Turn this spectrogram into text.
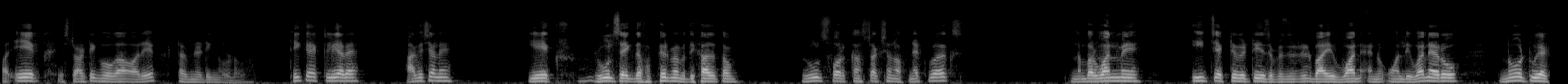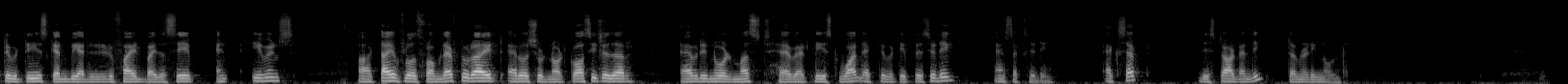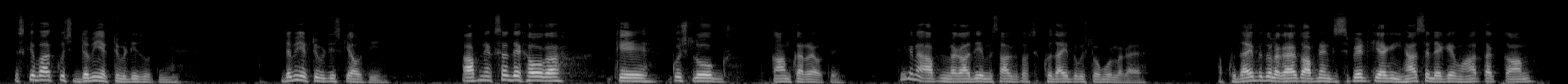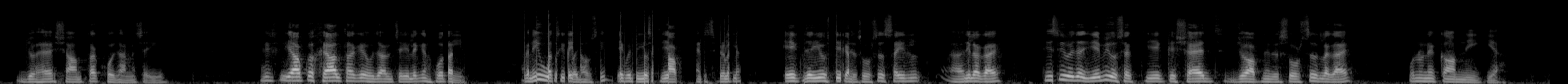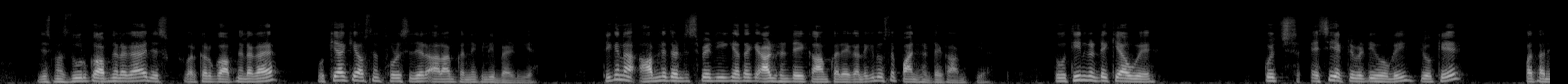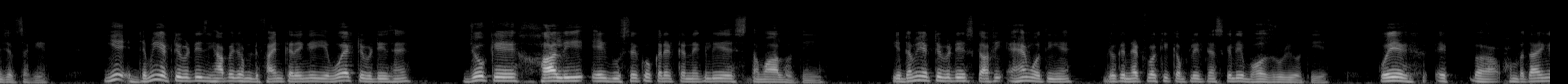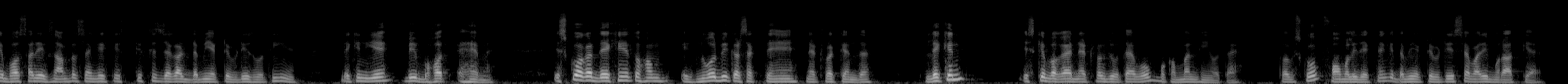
اور ایک اسٹارٹنگ ہوگا اور ایک ٹرمینیٹنگ نوڈ ہوگا۔ ٹھیک ہے کلیئر ہے؟ آگے چلیں۔ یہ ایک رولس ایک دفعہ پھر میں دکھا دیتا ہوں۔ Rules for construction of networks number one میں each activity is represented by one and only one arrow no two activities can be identified by the same events time flows from left to right arrow should not cross each other every node must have at least one activity preceding and succeeding except the start and the terminating node اس کے بعد کچھ dummy activities ہوتی ہیں۔ Dummy activities کیا ہوتی ہیں؟ آپ نے اکثر دیکھا ہوگا کہ کچھ لوگ کام کر رہے ہوتے ہیں۔ ٹھیک ہے نا؟ آپ نے لگا دیا مثال کے طور سے کھدائی پہ کچھ لوگوں کو لگایا۔ اب کھدائی پہ تو لگایا تو آپ نے انٹیسپیٹ کیا کہ یہاں سے لے کے وہاں تک کام جو ہے شام تک ہو جانا چاہیے۔ یہ آپ کا خیال تھا کہ ہو جانا چاہیے لیکن ہوتا نہیں۔ ایک وجہ ریسورسز صحیح نہیں لگائے۔ تیسری وجہ یہ بھی ہو سکتی ہے کہ شاید جو آپ نے ریسورسز لگائے، انہوں نے کام نہیں کیا۔ جس مزدور کو آپ نے لگایا، جس ورکر کو آپ نے لگایا وہ کیا کیا اس نے تھوڑی سی دیر آرام کرنے کے لیے بیٹھ گیا۔ ٹھیک ہے نا، آپ نے تو اینٹیسپیٹ یہ کیا تھا کہ آٹھ گھنٹے کام کرے گا، لیکن اس نے پانچ گھنٹے کام کیا۔ تو وہ تین گھنٹے کیا ہوئے؟ کچھ ایسی ایکٹیویٹی ہو گئی جو کہ پتہ نہیں چل سکی۔ یہ ڈمی ایکٹیویٹیز یہاں پہ جو ہم ڈیفائن کریں گے، یہ وہ ایکٹیویٹیز ہیں جو کہ خالی ایک دوسرے کو کنیکٹ کرنے کے لیے استعمال ہوتی ہیں۔ یہ ڈمی ایکٹیویٹیز کافی اہم ہوتی ہیں جو کہ نیٹورک کی کمپلیٹنس کے لیے بہت ضروری ہوتی ہے کوئی ایک ہم بتائیں گے بہت ساری ایگزامپلس لیں گے کہ کس کس جگہ ڈمی ایکٹیویٹیز ہوتی ہیں، لیکن یہ بھی بہت اہم ہے۔ اس کو اگر دیکھیں تو ہم اگنور بھی کر سکتے ہیں نیٹورک کے اندر، لیکن اس کے بغیر نیٹورک جو ہوتا ہے وہ مکمل نہیں ہوتا ہے۔ تو اب اس کو فارملی دیکھتے ہیں کہ ڈمی ایکٹیویٹیز سے ہماری مراد کیا ہے۔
